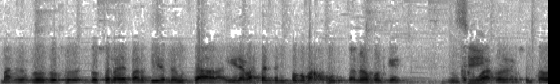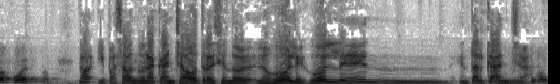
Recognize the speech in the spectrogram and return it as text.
más los dos, dos, dos horas de partido me gustaba. Y era bastante un poco más justo, ¿no? Porque nunca Sí. jugaba con el resultado opuesto. No, y pasaban de una cancha a otra diciendo los goles, gol en, en tal cancha. Pero,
